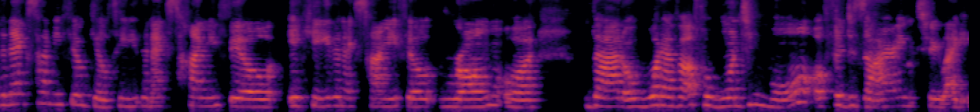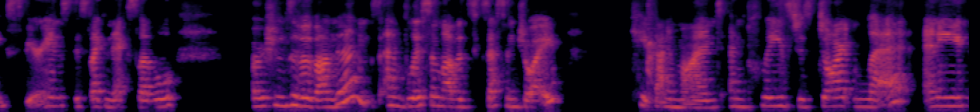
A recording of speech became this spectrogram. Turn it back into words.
the next time you feel guilty the next time you feel icky the next time you feel wrong or bad or whatever for wanting more or for desiring to like experience this like next level oceans of abundance and bliss and love and success and joy. Keep that in mind and please just don't let any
